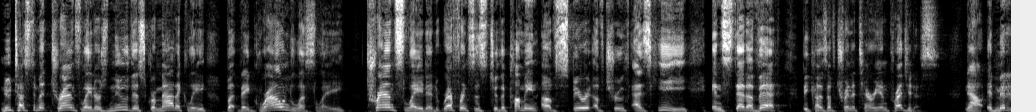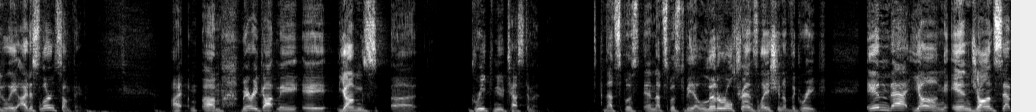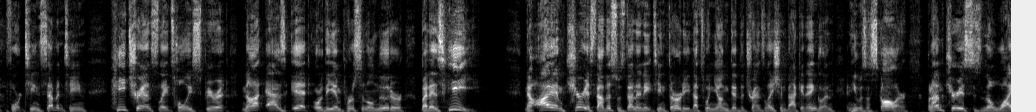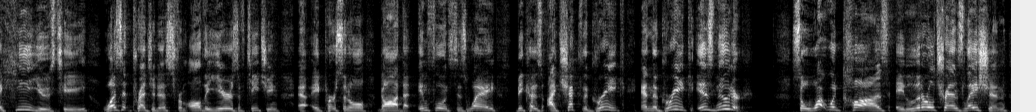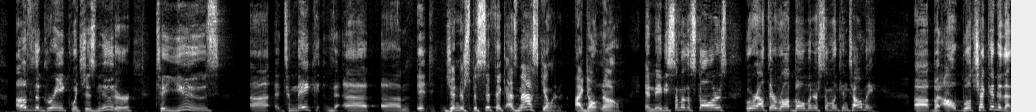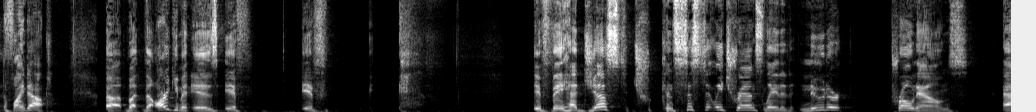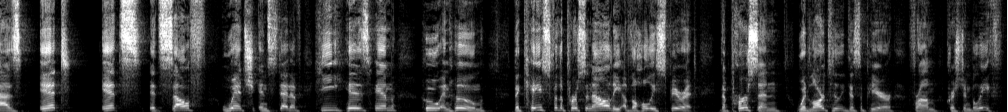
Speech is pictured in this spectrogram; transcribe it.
New Testament translators knew this grammatically, but they groundlessly translated references to the coming of Spirit of truth as He instead of it because of Trinitarian prejudice. Now, admittedly, I just learned something. I, um, Mary got me a Young's uh, Greek New Testament. And that's, supposed, and that's supposed to be a literal translation of the Greek. In that Young, in John 14, 17, he translates Holy Spirit not as it or the impersonal neuter, but as He. Now, I am curious. Now, this was done in 1830. That's when Young did the translation back in England, and he was a scholar. But I'm curious to know why he used he. Was it prejudice from all the years of teaching a, personal God that influenced his way? Because I checked the Greek, and the Greek is neuter. So, what would cause a literal translation of the Greek, which is neuter, to use uh, to make the, uh, um, it gender specific as masculine? I don't know. And maybe some of the scholars who are out there, Rob Bowman or someone, can tell me. Uh, but I'll, we'll check into that to find out. Uh, but the argument is if, if if they had just tr- consistently translated neuter pronouns as it, its, itself, which, instead of he, his, him, who, and whom, the case for the personality of the Holy Spirit, the person, would largely disappear from Christian belief.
